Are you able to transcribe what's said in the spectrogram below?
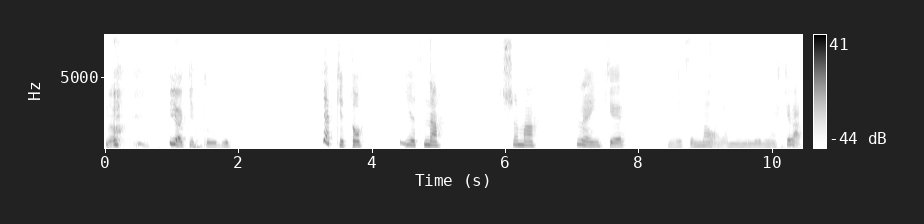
No, jakie to jest. Jakie to jest na trzyma lękie. Nie jestem mała, ja mam 11 lat.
